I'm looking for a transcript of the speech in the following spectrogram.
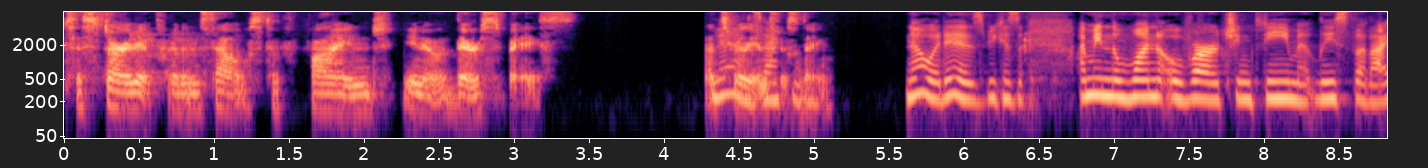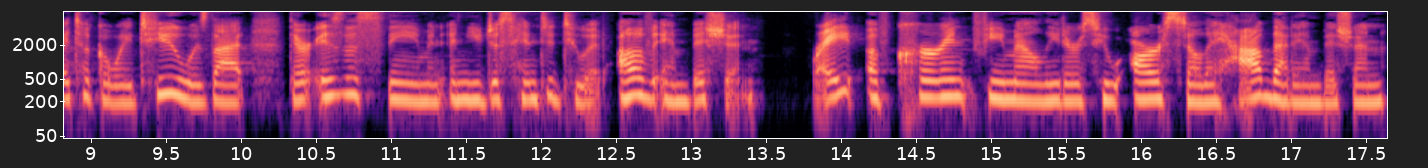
to start it for themselves to find you know their space. That's yeah, really exactly. interesting. No, it is because I mean, the one overarching theme, at least that I took away too, was that there is this theme, and, and, you just hinted to it, of ambition, right? Of current female leaders who are still, they have that ambition,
